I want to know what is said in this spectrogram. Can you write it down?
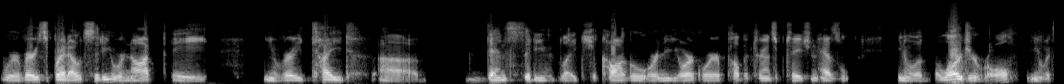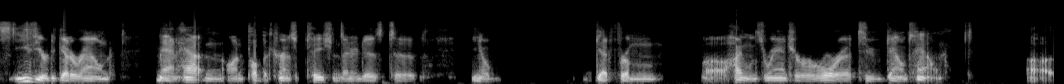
we're a very spread out city. We're not a you know very tight uh, dense city like Chicago or New York where public transportation has you know a, a larger role. You know it's easier to get around Manhattan on public transportation than it is to, you know, get from uh, Highlands Ranch or Aurora to downtown. Uh,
